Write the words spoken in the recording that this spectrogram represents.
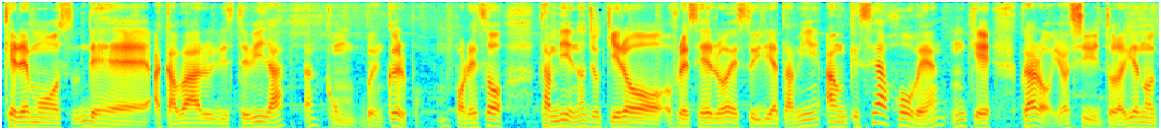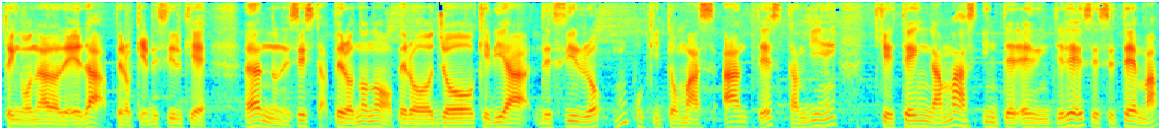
queremos de acabar esta vida ¿eh? con buen cuerpo. Por eso también ¿no? yo quiero ofrecerlo esta idea también, aunque sea joven, que claro, yo sí todavía no tengo nada de edad, pero quiere decir que ¿eh? no necesita, pero no, no, pero yo quería decirlo un poquito más antes también que tenga más interés ese tema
